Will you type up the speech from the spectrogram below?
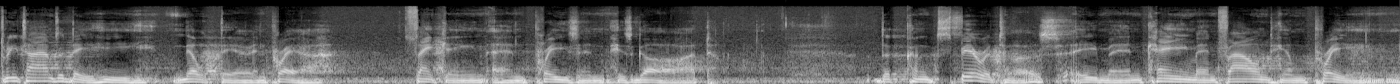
Three times a day he knelt there in prayer, thanking and praising his God. The conspirators, amen, came and found him praying,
